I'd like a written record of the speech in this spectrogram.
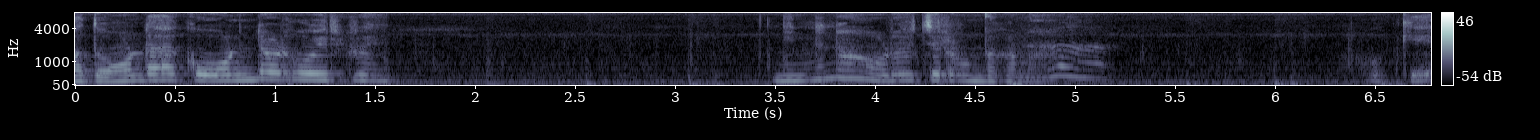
അതുകൊണ്ട് ആ കോണിന്റെ അവിടെ പോയിരിക്കണേ. നിന്നെ അവിടെ വെച്ചാലും ഉണ്ടാക്കണ ഓക്കെ.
